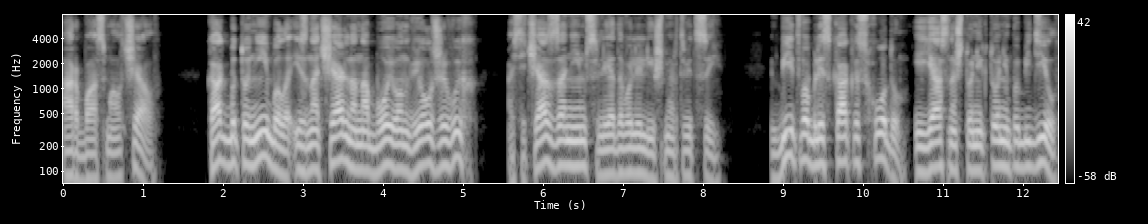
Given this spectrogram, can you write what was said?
Арбас молчал. Как бы то ни было, изначально на бой он вел живых, а сейчас за ним следовали лишь мертвецы. Битва близка к исходу, и ясно, что никто не победил,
